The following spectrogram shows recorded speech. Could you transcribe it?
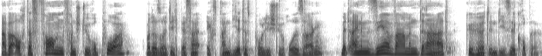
Aber auch das Formen von Styropor, oder sollte ich besser expandiertes Polystyrol sagen, mit einem sehr warmen Draht gehört in diese Gruppe.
